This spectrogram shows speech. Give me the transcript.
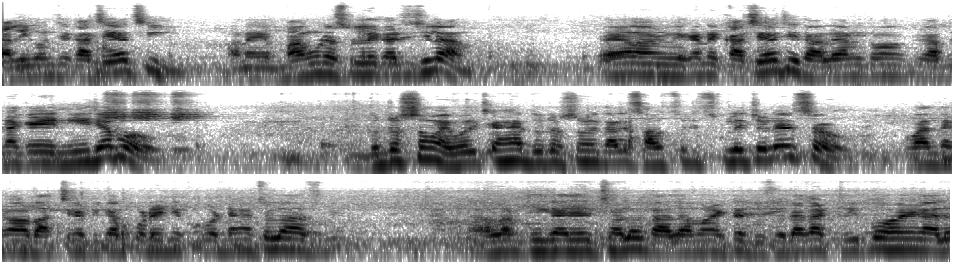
টালিগঞ্জের কাছে আছি মানে বাংলা স্কুলের কাছে ছিলাম। তাই আমি এখানে কাছে আছি, তাহলে আমি তোমাকে, আপনাকে নিয়ে যাব? দুটোর সময় বলছে হ্যাঁ দুটোর সময় তাহলে সাউথ সিটি স্কুলে চলে এসো। ওখান থেকে আমার বাচ্চাকে পিক আপ করে নিয়ে কোকরডাঙ্গা চলে আসবে। বললাম, ঠিক আছে, চলো, তাহলে আমার একটা দুশো টাকার ট্রিপও হয়ে গেল।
